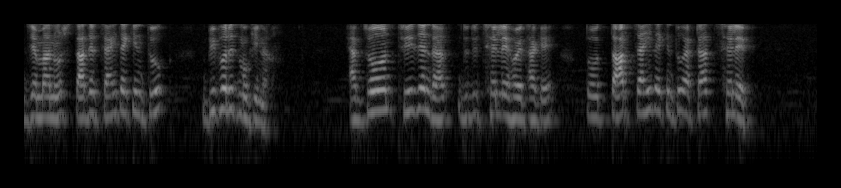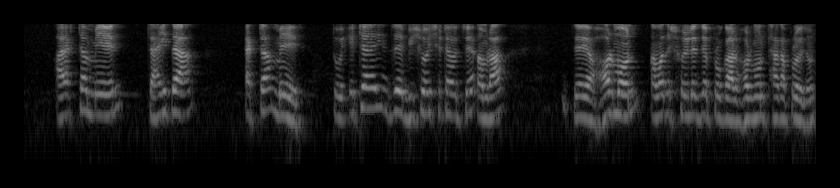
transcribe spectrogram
যে মানুষ, তাদের চাহিদা কিন্তু বিপরীতমুখী না। একজন থ্রি জেন্ডার যদি ছেলে হয়ে থাকে, তো তার চাহিদা কিন্তু একটা ছেলের। আর একটা মেয়ের চাহিদা একটা মেয়ের। তো এটাই যে বিষয়, সেটা হচ্ছে আমরা যে হরমোন, আমাদের শরীরে যে প্রকার হরমোন থাকা প্রয়োজন,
